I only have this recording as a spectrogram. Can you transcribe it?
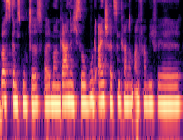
was ganz gut ist, weil man gar nicht so gut einschätzen kann am Anfang, wie viel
